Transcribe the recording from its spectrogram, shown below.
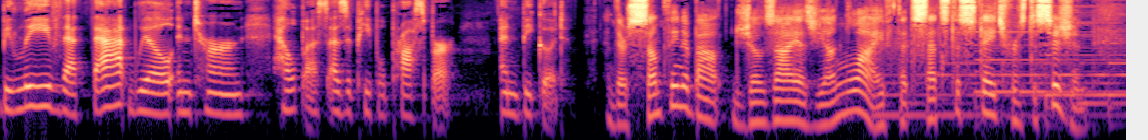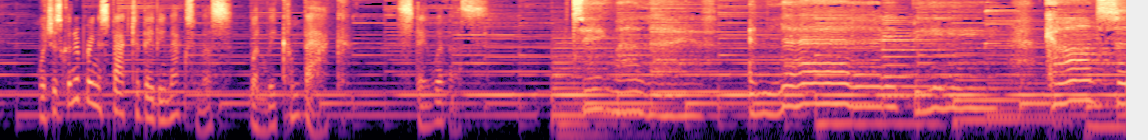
believe that that will in turn help us as a people prosper and be good. And there's something about Josiah's young life that sets the stage for his decision, which is going to bring us back to baby Maximus when we come back. Stay with us. Take my life and let it be consecrated,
